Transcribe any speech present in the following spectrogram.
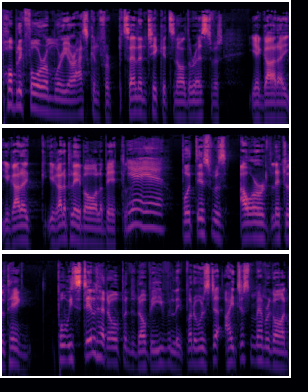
public forum where you're asking for selling tickets and all the rest of it, you gotta, you gotta, you gotta play ball a bit. like. yeah, yeah. But this was our little thing. But we still had opened it up evenly. But it was, ju- I just remember going,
